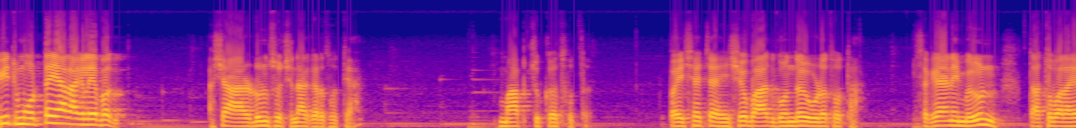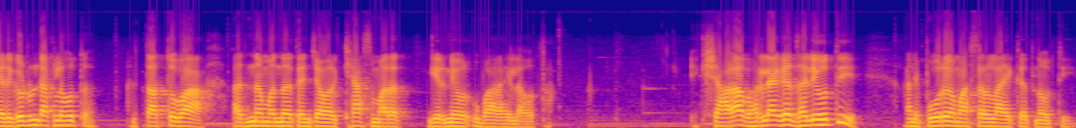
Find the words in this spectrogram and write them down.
पीठ मोठं या लागले बघ. अशा आरडून सूचना करत होत्या. माप चुकत होतं. पैशाच्या हिशोबात गोंधळ उडत होता. सगळ्यांनी मिळून तातोबाला हेडगडून टाकलं होतं. आणि तातोबा अज्ञमधनं त्यांच्यावर ख्यास मारत गिरणीवर उभा राहिला होता. एक शाळा भरल्यागत झाली होती आणि पोरं मास्तराला ऐकत नव्हती.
